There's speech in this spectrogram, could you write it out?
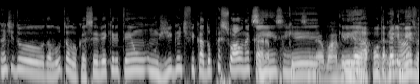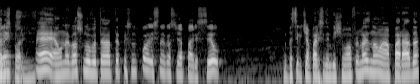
antes do, da luta, Lucas, você vê que ele tem um, um gigantificador pessoal, né, cara? Sim, sim, Porque sim. É uma Que ele aponta pra ele não é mesmo, né? É, é um negócio novo. Eu tava até pensando, pô, esse negócio já apareceu. Eu pensei que tinha aparecido em Beast Morphers, mas não, é uma parada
